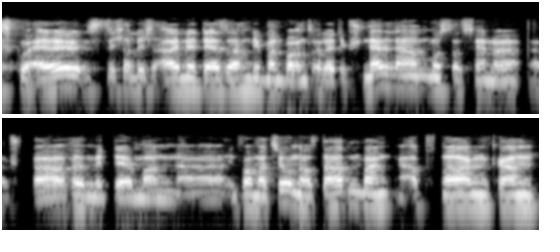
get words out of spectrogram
SQL ist sicherlich eine der Sachen, die man bei uns relativ schnell lernen muss. Das ist ja eine Sprache, mit der man äh, Informationen aus Datenbanken abfragen kann.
